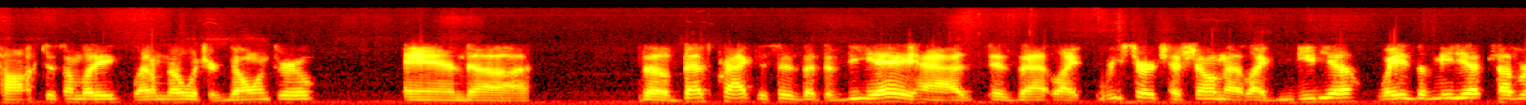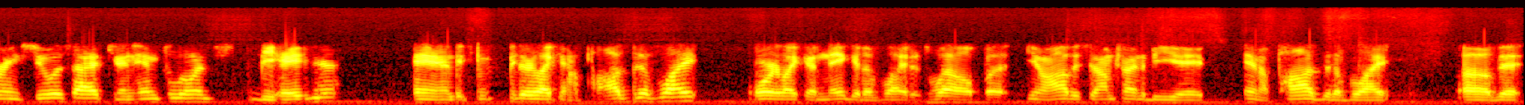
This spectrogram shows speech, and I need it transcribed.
talk to somebody, let them know what you're going through. And uh, the best practices that the VA has is that like research has shown that like media, ways of media covering suicide can influence behavior, and it can be either like in a positive light or like a negative light as well. But you know, obviously, I'm trying to be a in a positive light of it,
